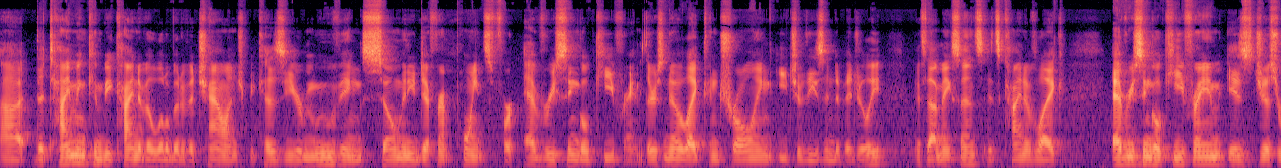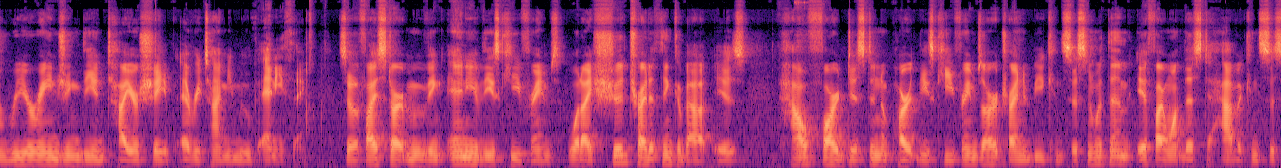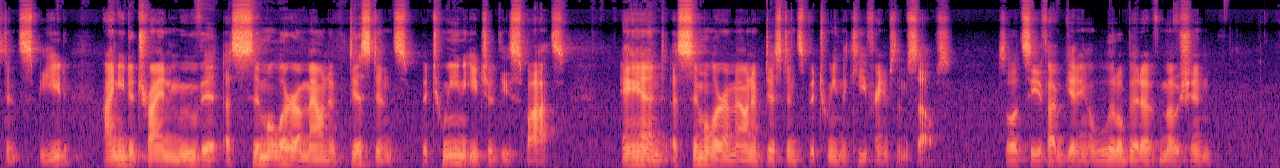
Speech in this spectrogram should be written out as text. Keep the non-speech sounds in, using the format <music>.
uh, the timing can be kind of a little bit of a challenge because you're moving so many different points for every single keyframe. There's no like controlling each of these individually, if that makes sense. It's kind of like every single keyframe is just rearranging the entire shape every time you move anything. So if I start moving any of these keyframes, what I should try to think about is how far distant apart these keyframes are, trying to be consistent with them. If I want this to have a consistent speed, I need to try and move it a similar amount of distance between each of these spots and a similar amount of distance between the keyframes themselves. So let's see if I'm getting a little bit of motion.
